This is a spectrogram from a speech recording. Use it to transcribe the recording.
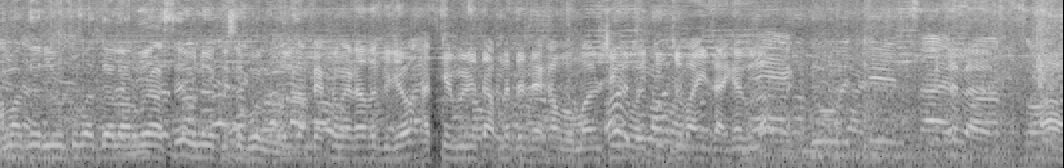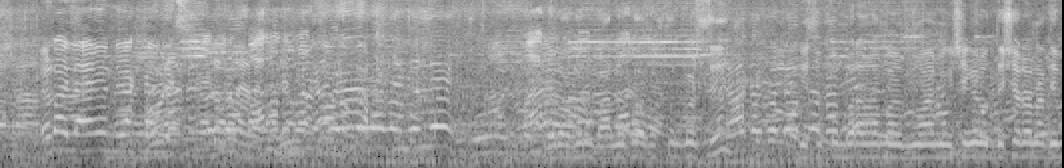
আমাদের ইউটিউবার দেলার ভাই আছে উনি কিছু বলবেন। বললাম ব্যাক টু ম্যাটার ভিডিও আজকের ভিডিওতে আপনাদের দেখাবো ময়মনসিংহ ঐতিহ্যবাহী জায়গাগুলো। এরকম বালুকে অবস্থান করছি। কিছুক্ষণ পর আমরা ময়মনসিংহের উদ্দেশ্যে রওনা দিব।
